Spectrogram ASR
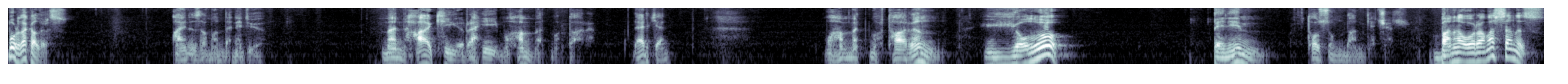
burada kalırız. Aynı zamanda ne diyor? Men haki rahi Muhammed muhtarı derken Muhammed muhtarın yolu benim tozumdan geçer. Bana uğramazsanız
